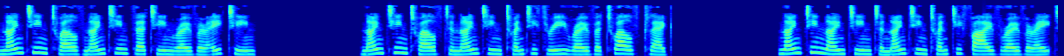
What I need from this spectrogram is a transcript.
1912–1913 Rover 18 1912–1923 Rover 12 Clegg 1919–1925 Rover 8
